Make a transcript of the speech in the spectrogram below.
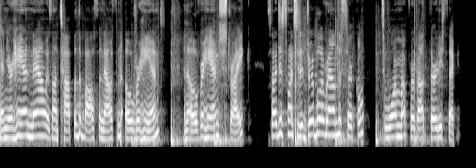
And your hand now is on top of the ball, so now it's an overhand, an overhand strike. So I just want you to dribble around the circle to warm up for about 30 seconds.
